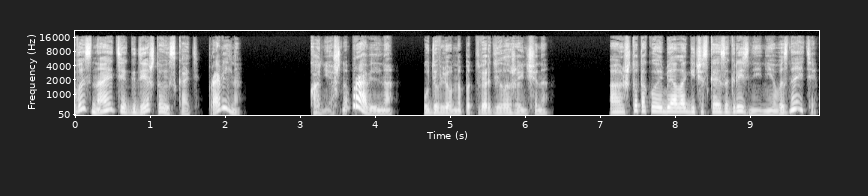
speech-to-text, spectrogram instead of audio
Вы знаете, где что искать, правильно? Конечно, правильно, удивленно подтвердила женщина. А что такое биологическое загрязнение, вы знаете?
